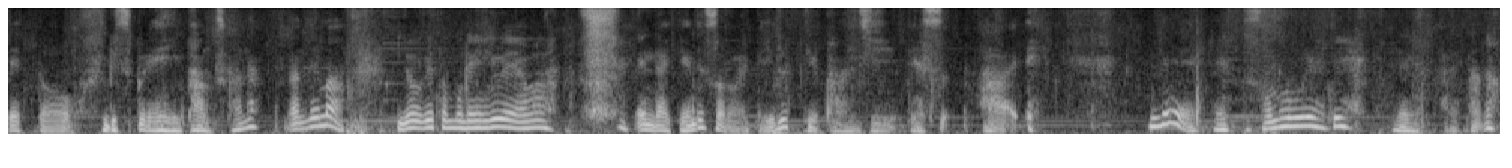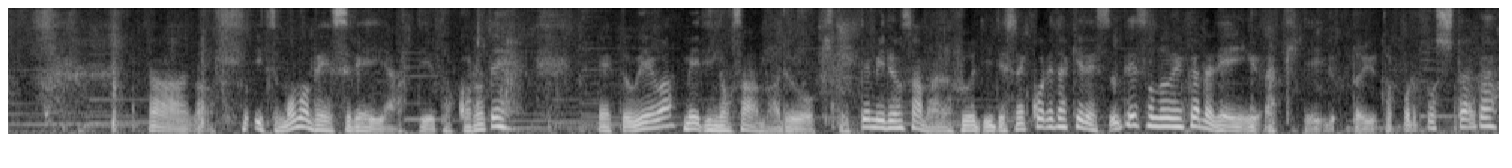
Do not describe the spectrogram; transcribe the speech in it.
えっと、ビスプレインパンツかな。なんでまあ、上下ともレインウェアは、エンライテンで揃えているっていう感じです。はい。で、えっと、その上で、えー、あれかな。あの、いつものベースレイヤーっていうところで、えっと、上はメリノサーマルを着ていて、メリノサーマルのフーディーですね。これだけです。で、その上からレインが着ているというところと下が、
